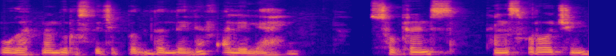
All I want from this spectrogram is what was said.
व घटना दुरुस्तीची पद्धत देण्यात आलेली आहे. So friends thanks for watching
